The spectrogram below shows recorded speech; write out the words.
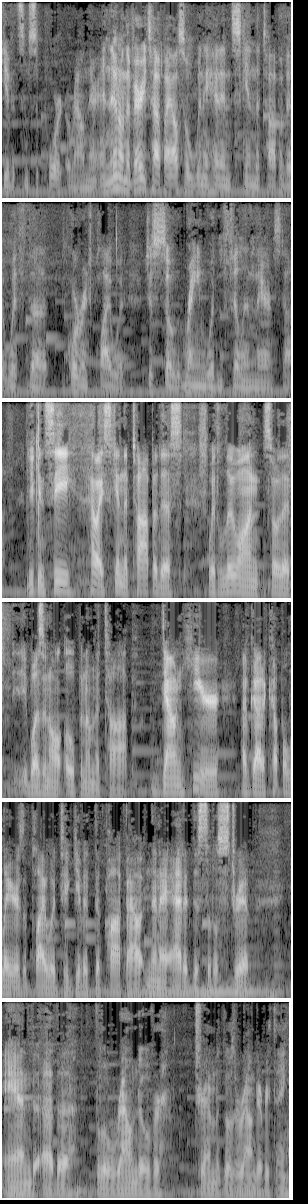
give it some support around there. And then on the very top, I also went ahead and skinned the top of it with the quarter inch plywood, just so the rain wouldn't fill in there and stuff. You can see how I skinned the top of this with Luan so that it wasn't all open on the top. Down here, I've got a couple layers of plywood to give it the pop out, and then I added this little strip and uh, the, the little round over trim that goes around everything.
